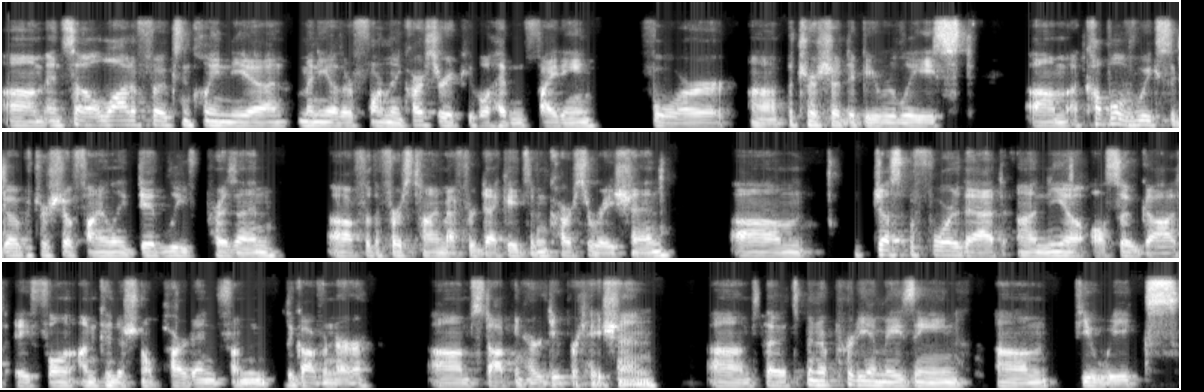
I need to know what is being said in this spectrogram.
Um, and so a lot of folks, including Nia and many other former incarcerated people, have been fighting for uh, Patricia to be released. Um, a couple of weeks ago, Patricia finally did leave prison uh, for the first time after decades of incarceration. Um, just before that, uh, Nia also got a full unconditional pardon from the governor, um, stopping her deportation. Um, so it's been a pretty amazing um, few weeks.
